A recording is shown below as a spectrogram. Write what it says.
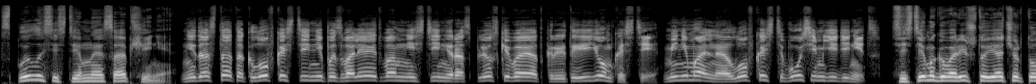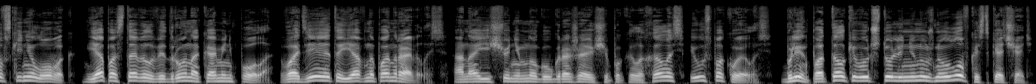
всплыло системное сообщение. «Недостаток ловкости не позволяет вам нести, не расплескивая открытые емкости. Минимальная ловкость 8 единиц». Система говорит, что я чертовски неловок. Я поставил ведро на камень пола. Воде это явно понравилось. Она еще немного угрожающе поколыхалась и успокоилась. «Блин, подталкивают, что ли, ненужную ловкость качать?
